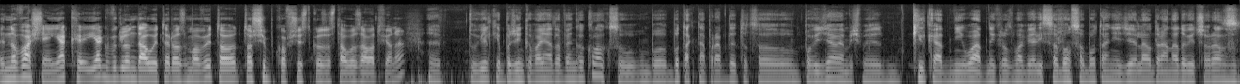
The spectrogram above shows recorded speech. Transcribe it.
No właśnie, jak, jak wyglądały te rozmowy? To, to szybko wszystko zostało załatwione? Tu wielkie podziękowania dla Węgokloksu, bo, bo tak naprawdę to, co powiedziałem, myśmy kilka dni ładnych rozmawiali z sobą, sobota, niedziela, od rana do wieczora, z,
